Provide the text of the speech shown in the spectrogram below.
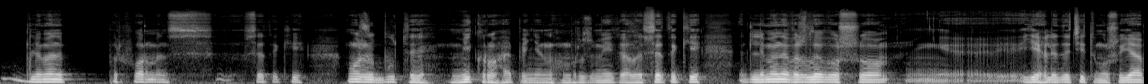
для мене перформанс все-таки може бути мікрогепенінгом, розумієте, але все-таки для мене важливо, що є глядачі, тому що я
